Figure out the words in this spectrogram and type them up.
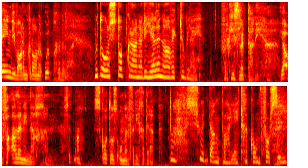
en die warmkrane oopgedraai. Moet ons stopkraan nou die hele naweek toe bly. Verkieslik dan nie. Ja, veral in die nag. Ehm, Sit maar. Skottels onder vir die gedrup. Oh, so dankbaar jy het gekom, Fossie.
